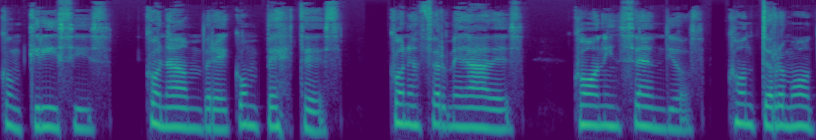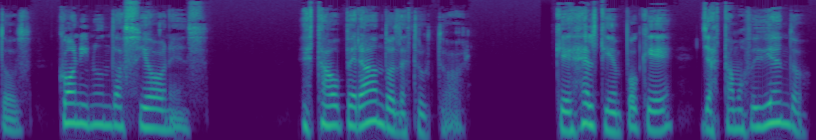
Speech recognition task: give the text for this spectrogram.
con crisis, con hambre, con pestes, con enfermedades, con incendios, con terremotos, con inundaciones. Está operando el destructor, que es el tiempo que ya estamos viviendo,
